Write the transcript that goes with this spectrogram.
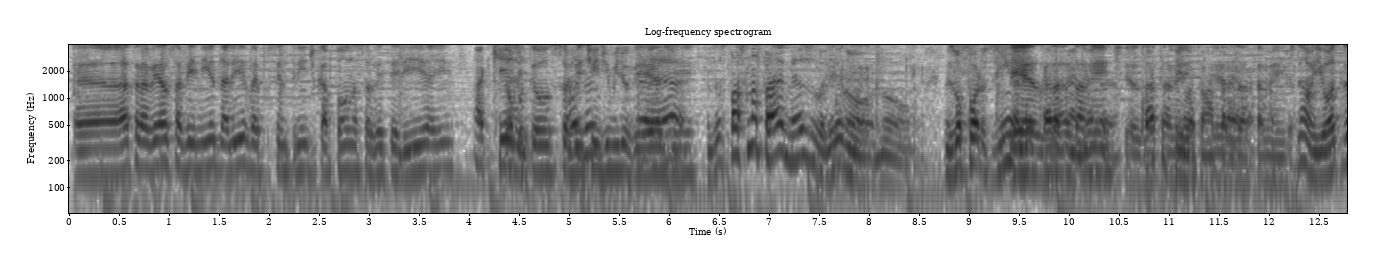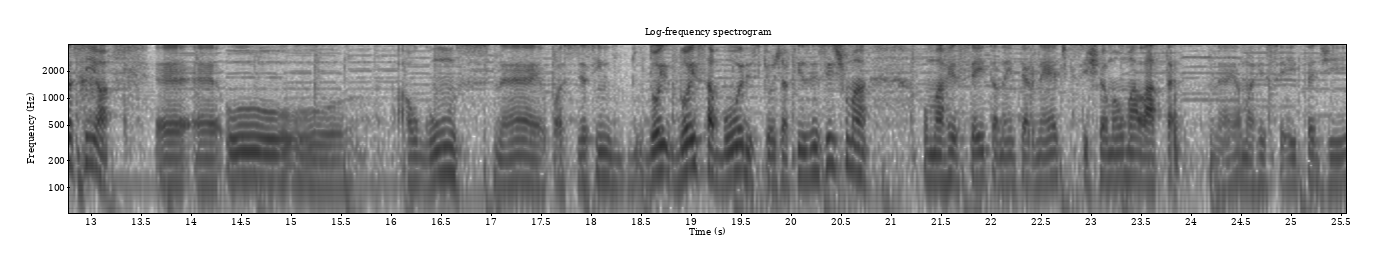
É. É, atravessa a avenida ali, vai pro centrinho de Capão na sorveteria e Aquele. toma o teu sorvetinho vezes, de milho verde. É, às vezes passa na praia mesmo, ali no, no, no isoporzinho. Ali, exatamente, vendendo, exatamente. Tá praia, exatamente. Não, e outra assim, ó. É, é, o, alguns, né, eu posso dizer assim, dois, dois sabores que eu já fiz. Existe uma, uma receita na internet que se chama uma lata, né, é uma receita de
